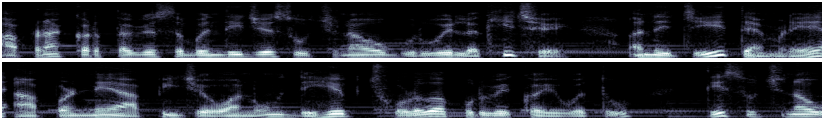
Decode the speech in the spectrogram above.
આપણા કર્તવ્ય સંબંધી જે સૂચનાઓ ગુરુએ લખી છે અને જે તેમણે આપણને આપી જવાનું દેહ છોડવા પૂર્વે કહ્યું હતું, તે સૂચનાઓ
